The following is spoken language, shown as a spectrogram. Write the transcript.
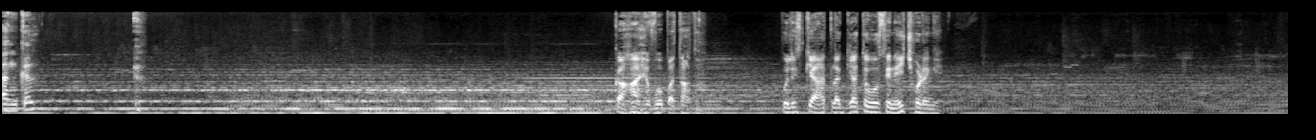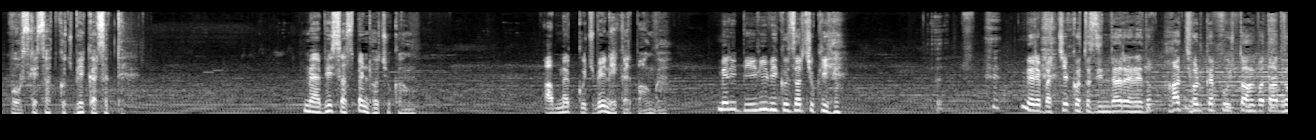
अंकल कहाँ है वो बता दो। पुलिस के हाथ लग गया तो वो उसे नहीं छोड़ेंगे। वो उसके साथ कुछ भी कर सकते हैं। मैं भी सस्पेंड हो चुका हूँ। अब मैं कुछ भी नहीं कर पाऊँगा। मेरी बीवी भी गुजर चुकी है। मेरे बच्चे को तो ज़िंदा रहने दो। हाथ छोड़कर पूछता हूँ, बता दो।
